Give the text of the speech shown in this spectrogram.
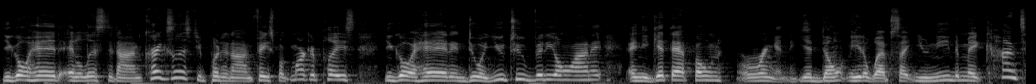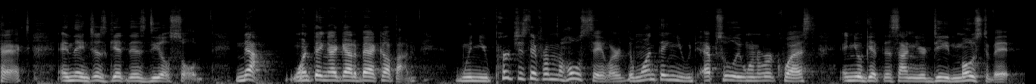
You go ahead and list it on Craigslist. You put it on Facebook Marketplace. You go ahead and do a YouTube video on it, and you get that phone ringing. You don't need a website. You need to make contact and then just get this deal sold. Now, one thing I got to back up on when you purchase it from the wholesaler, the one thing you would absolutely want to request, and you'll get this on your deed, most of it,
